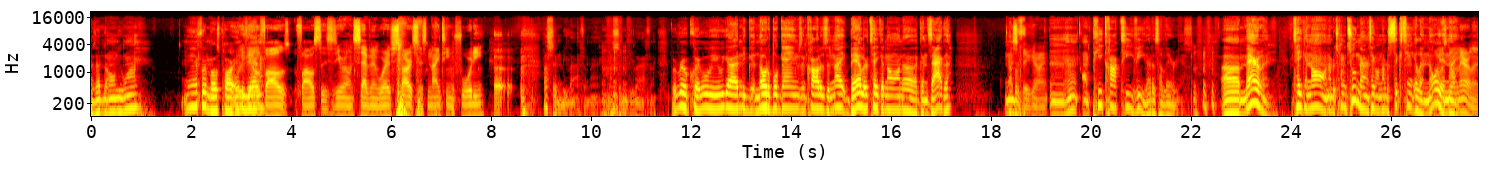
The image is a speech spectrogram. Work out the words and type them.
Is that the only one? Yeah, for the most part, Louisville Indiana. falls falls to zero and seven, worst start since nineteen forty. I shouldn't be laughing, man. I shouldn't be laughing. But real quick, we we got any notable games in college tonight? Baylor taking on uh, Gonzaga. That's Number a big joint. hmm on Peacock TV. That is hilarious. uh, Maryland taking on number twenty two. Maryland taking on number sixteen Illinois Let's tonight Maryland.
